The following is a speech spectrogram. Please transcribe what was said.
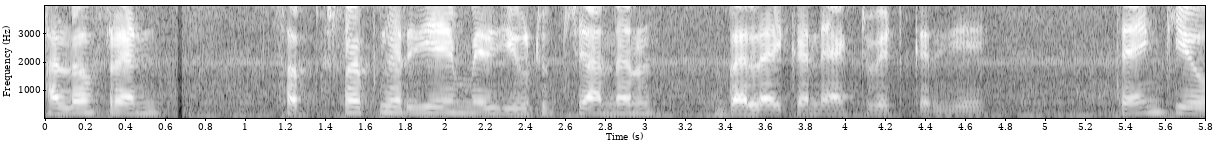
hello friends subscribe करिए मेरे YouTube channel bell icon activate करिए. Thank you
